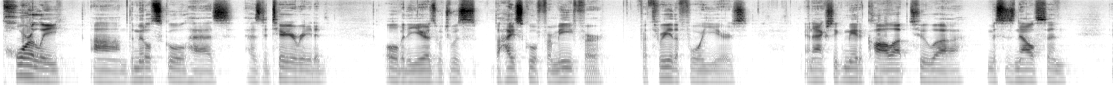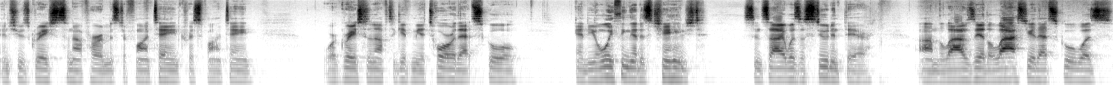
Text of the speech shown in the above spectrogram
poorly um, the middle school has, has deteriorated over the years, which was the high school for me for, for three of the four years. And actually made a call up to uh, Mrs. Nelson, and she was gracious enough, her and Mr. Fontaine, Chris Fontaine, were gracious enough to give me a tour of that school. And the only thing that has changed since I was a student there, um, the I was there the last year that school was,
